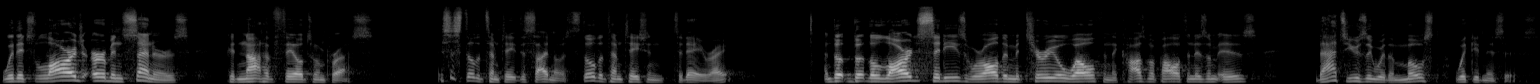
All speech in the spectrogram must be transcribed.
with its large urban centers, could not have failed to impress. This is still the temptation, this side note, it's still the temptation today, right? The, the, the large cities where all the material wealth and the cosmopolitanism is, that's usually where the most wickedness is.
